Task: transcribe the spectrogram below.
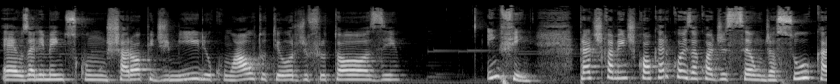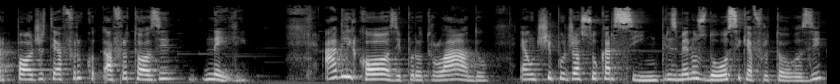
é, os alimentos com xarope de milho com alto teor de frutose. Enfim, praticamente qualquer coisa com adição de açúcar pode ter a, a frutose nele. A glicose, por outro lado, é um tipo de açúcar simples, menos doce que a frutose,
